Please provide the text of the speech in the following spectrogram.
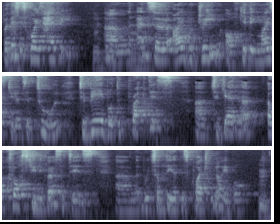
but this is quite heavy. Mm-hmm. Um, and so I would dream of giving my students a tool to be able to practice uh, together across universities um, with something that is quite reliable. Mm.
